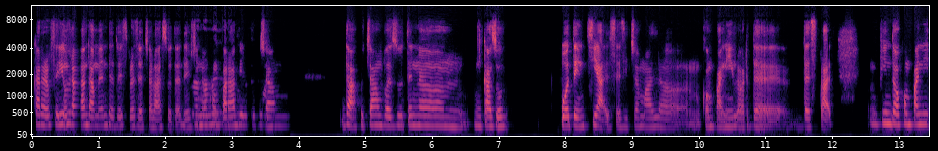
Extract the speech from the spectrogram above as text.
care ar oferi un randament de 12%, deci din comparabil cu ce am, da, cu ce am văzut în, um, în cazul potențial, să zicem, al uh, companiilor de, de stat. Fiind o, companie,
